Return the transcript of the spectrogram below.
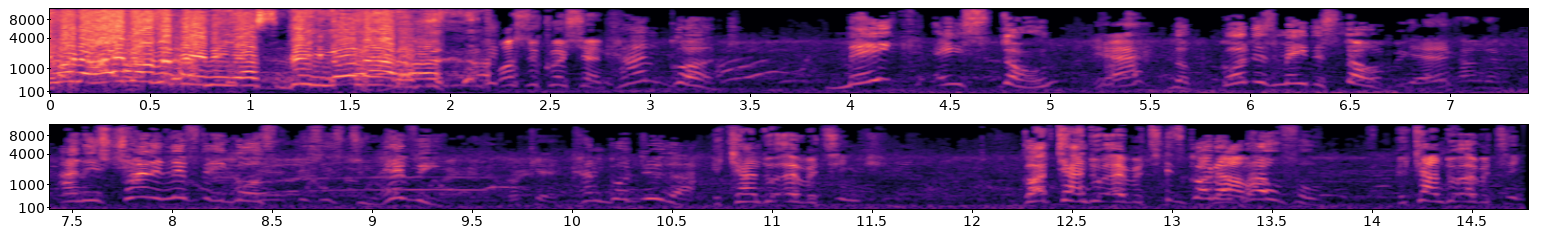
even I know the meaning as being non-Arab. What's the question? Can God make a stone? Yeah. Look, God has made a stone. Yeah. And he's trying to lift it. He goes, this is too heavy. Okay. Can God do that? He can't do everything. God can't do everything. He's God Now, not powerful? He can't do everything.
